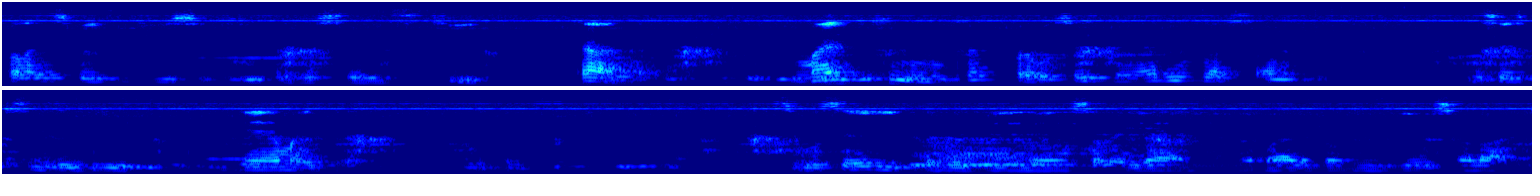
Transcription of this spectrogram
falar a respeito disso aqui para vocês? Que, cara, mais do que nunca, para vocês ganharem inflação, vocês precisam de ganhar mais grana. Se você aí me ouvindo, é um salariado, trabalha para viver o salário,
